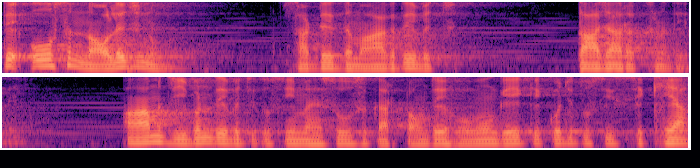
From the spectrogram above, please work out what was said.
ਤੇ ਉਸ ਨੌਲੇਜ ਨੂੰ ਸਾਡੇ ਦਿਮਾਗ ਦੇ ਵਿੱਚ ਤਾਜ਼ਾ ਰੱਖਣ ਦੇ ਲਈ। ਆਮ ਜੀਵਨ ਦੇ ਵਿੱਚ ਤੁਸੀਂ ਮਹਿਸੂਸ ਕਰ ਪਾਉਂਦੇ ਹੋਵੋਗੇ ਕਿ ਕੁਝ ਤੁਸੀਂ ਸਿੱਖਿਆ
